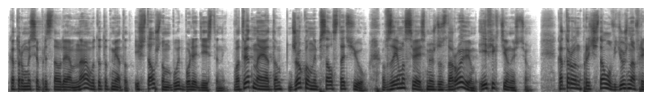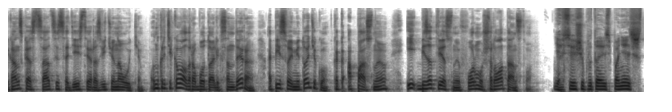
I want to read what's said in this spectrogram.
который мы себе представляем, на вот этот метод и считал, что он будет более действенный. В ответ на это Джокол написал статью «Взаимосвязь между здоровьем и эффективностью», которую он прочитал в Южноафриканской ассоциации содействия развитию науки. Он критиковал работу Александера, описывая методику как опасную и безответственную форму шарлатанства. Я все еще пытаюсь понять,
